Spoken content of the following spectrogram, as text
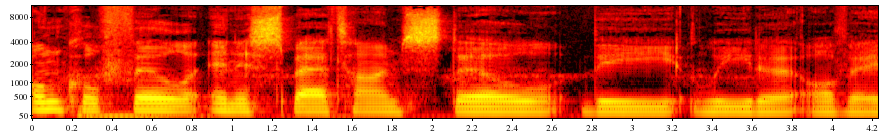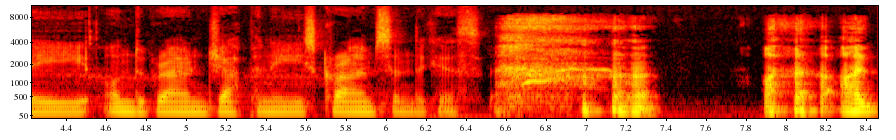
Uncle Phil in his spare time still the leader of a underground Japanese crime syndicate? I,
